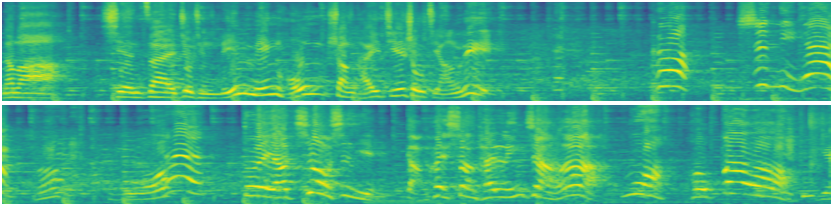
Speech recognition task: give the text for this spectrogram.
那么现在就请林明红上台接受奖励。哥，是你哎。啊，我？嗯，对呀，就是你。赶快上台领奖啊！哇，好棒哦！耶！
